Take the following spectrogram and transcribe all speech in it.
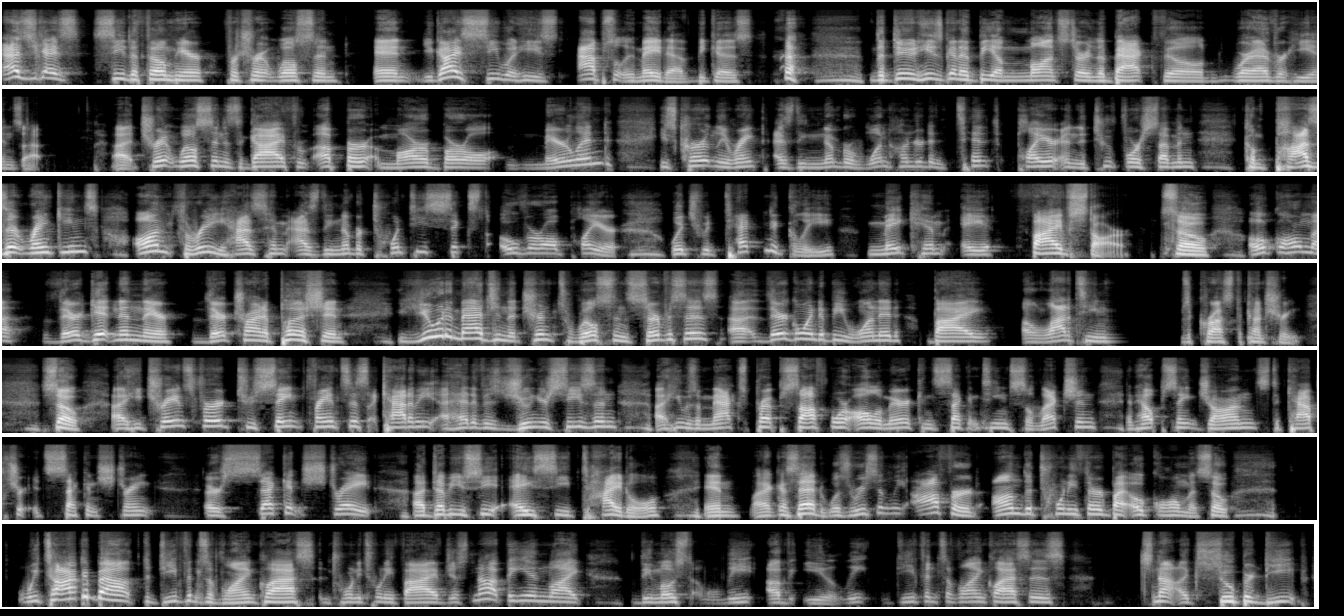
as you guys see the film here for Trent Wilson, and you guys see what he's absolutely made of because the dude, he's going to be a monster in the backfield wherever he ends up. Uh, Trent Wilson is a guy from Upper Marlboro, Maryland. He's currently ranked as the number 110th player in the 247 composite rankings. On3 has him as the number 26th overall player, which would technically make him a five star. So, Oklahoma, they're getting in there. They're trying to push. And you would imagine that Trent Wilson's services, uh, they're going to be wanted by a lot of teams across the country. So uh, he transferred to St. Frances Academy ahead of his junior season. Uh, he was a max prep sophomore All American second team selection and helped St. John's to capture its second straight or second straight uh, WCAC title. And like I said, was recently offered on the 23rd by Oklahoma. So we talked about the defensive line class in 2025 just not being like the most elite of elite defensive line classes. It's not like super deep.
